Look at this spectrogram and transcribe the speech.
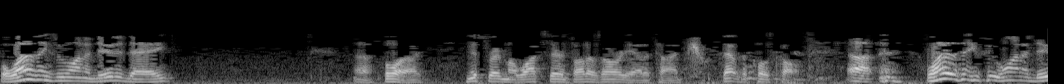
Well, one of the things we want to do today, uh, boy, I misread my watch there and thought I was already out of time. That was a close call. Uh, one of the things we want to do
